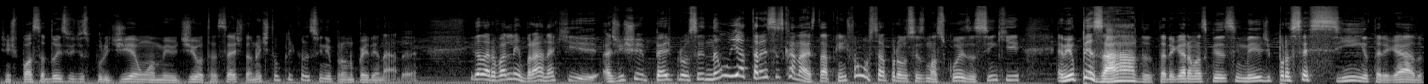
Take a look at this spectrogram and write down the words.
A gente posta dois vídeos por dia, um ao meio-dia, outro às sete da noite, então clica no sininho pra não perder nada. E galera, vale lembrar, né, que a gente pede pra você não ir atrás desses canais, tá? Porque a gente vai mostrar pra vocês umas coisas assim que é meio pesado, tá ligado? Umas coisas assim meio de processinho, tá ligado?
